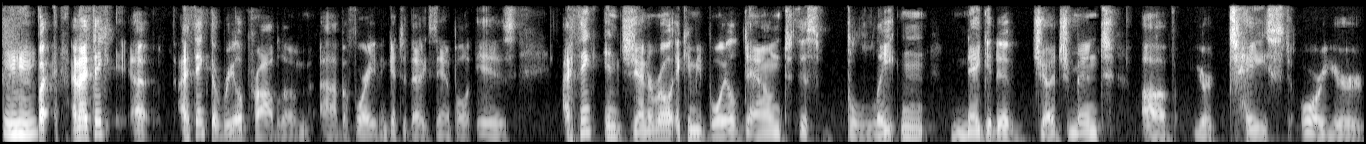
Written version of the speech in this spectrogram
Mhm. but and I think uh, I think the real problem uh, before I even get to that example is I think in general it can be boiled down to this blatant negative judgment of your taste or your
